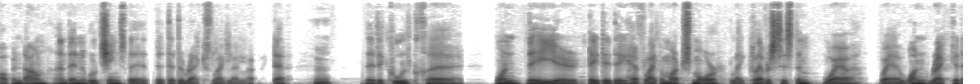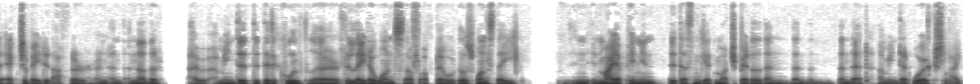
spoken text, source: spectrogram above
up and down, and then it will change the the, the, the racks like like like that. Hmm. The the Coultre one they, uh, they they they have like a much more like clever system where where one rack get activated after an, an, another. I, I mean the the, the Coultre uh, the later ones of of those ones they in, in my opinion, it doesn't get much better than, than than that. I mean, that works like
